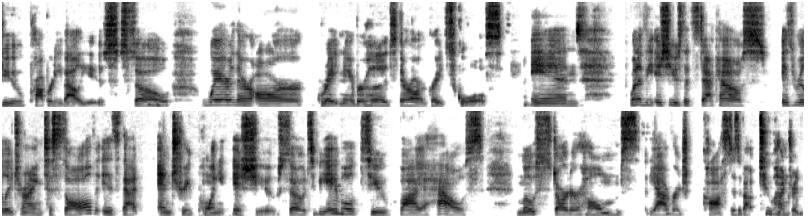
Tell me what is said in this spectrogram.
to property values. So, mm-hmm. where there are great neighborhoods, there are great schools. And one of the issues that Stackhouse is really trying to solve is that entry point issue. So to be hmm. able to buy a house, most starter homes, the average cost is about $200,000.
